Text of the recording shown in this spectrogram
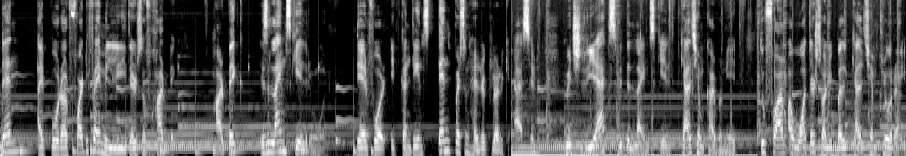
Then I pour out 45 milliliters of Harpic. Harpic is a lime scale remover. Therefore, it contains 10% hydrochloric acid, which reacts with the lime scale calcium carbonate to form a water soluble calcium chloride.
